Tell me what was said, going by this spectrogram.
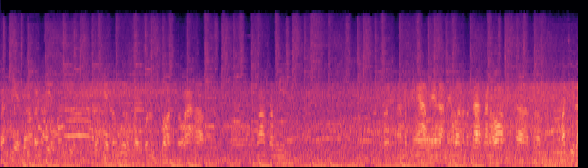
สังเกตบ้างสังเกตสังเกตสังเกตตรงมือกไปบนก่อนแต่ว่าครับว่างสามีก็อ่มันสิงามเนี่ยนะในวันมันต่างกันเนาะมันสิไหล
